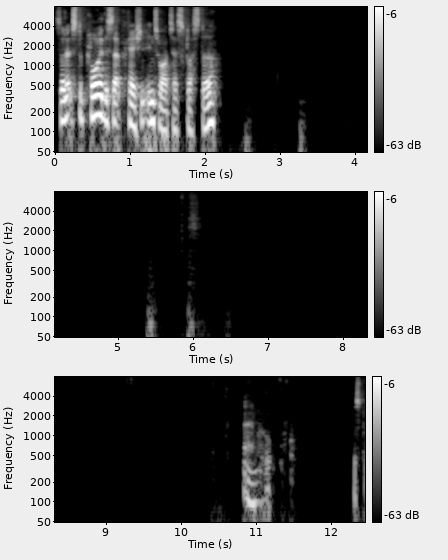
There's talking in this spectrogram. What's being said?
So let's deploy this application into our test cluster. And we'll just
